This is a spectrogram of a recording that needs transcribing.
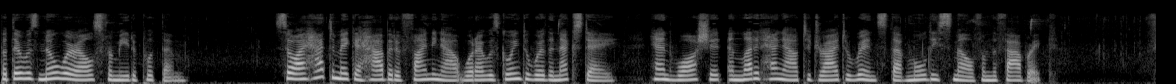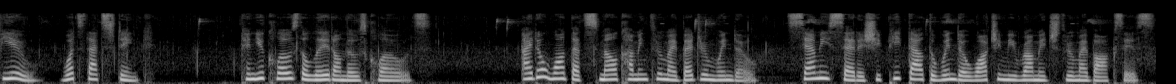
But there was nowhere else for me to put them. So I had to make a habit of finding out what I was going to wear the next day, hand wash it and let it hang out to dry to rinse that moldy smell from the fabric. Phew, what's that stink? Can you close the lid on those clothes? I don't want that smell coming through my bedroom window, Sammy said as she peeked out the window watching me rummage through my boxes.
